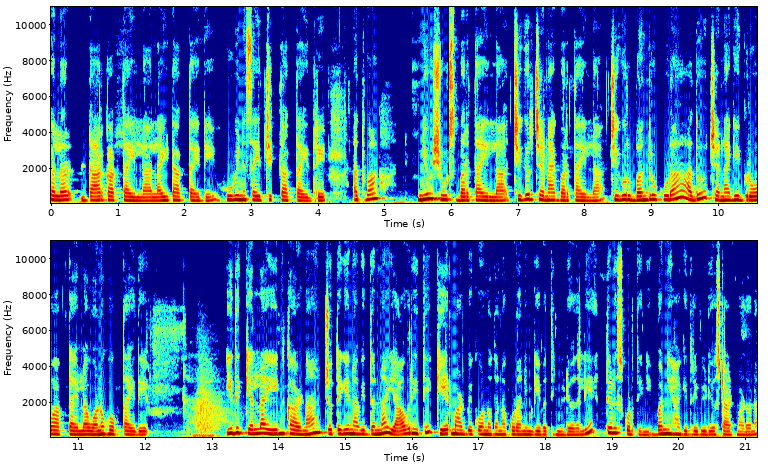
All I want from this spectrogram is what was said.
ಕಲರ್ ಡಾರ್ಕ್ ಆಗ್ತಾ ಇಲ್ಲ ಲೈಟ್ ಆಗ್ತಾ ಇದೆ, ಹೂವಿನ ಸೈಜ್ ಚಿಕ್ಕದಾಗ್ತಾ ಇದ್ದರೆ ಅಥವಾ ನ್ಯೂ ಶೂಟ್ಸ್ ಬರ್ತಾ ಇಲ್ಲ, ಚಿಗುರು ಚೆನ್ನಾಗಿ ಬರ್ತಾ ಇಲ್ಲ, ಚಿಗುರು ಬಂದರೂ ಕೂಡ ಅದು ಚೆನ್ನಾಗಿ ಗ್ರೋ ಆಗ್ತಾ ಇಲ್ಲ, ಒಣಗಿ ಹೋಗ್ತಾ ಇದೆ. ಇದಕ್ಕೆಲ್ಲ ಏನು ಕಾರಣ? ಜೊತೆಗೆ ನಾವು ಇದನ್ನು ಯಾವ ರೀತಿ ಕೇರ್ ಮಾಡಬೇಕು ಅನ್ನೋದನ್ನು ಕೂಡ ನಿಮಗೆ ಇವತ್ತಿನ ವಿಡಿಯೋದಲ್ಲಿ ತಿಳಿಸ್ಕೊಡ್ತೀನಿ. ಬನ್ನಿ ಹಾಗಿದ್ರೆ ವಿಡಿಯೋ ಸ್ಟಾರ್ಟ್ ಮಾಡೋಣ.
